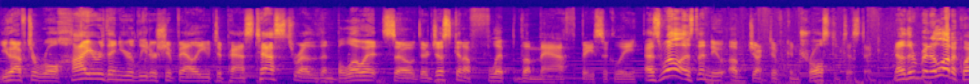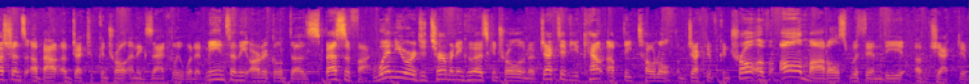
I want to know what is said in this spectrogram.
You have to roll higher than your leadership value to pass tests rather than below it, so they're just gonna flip the math, basically, as well as the new objective control statistic. Now, there have been a lot of questions about objective control and exactly what it means, and the article does specify. When you are determining who has control of an objective, you count up the total objective control of all models within the objective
